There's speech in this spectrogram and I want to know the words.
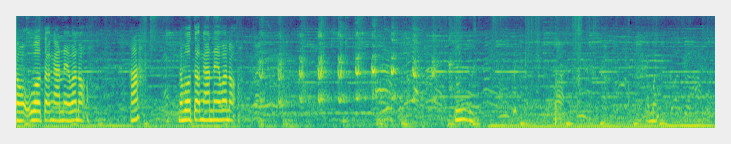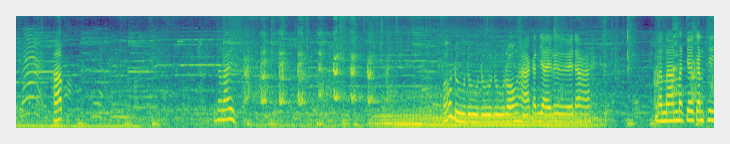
เนาะเว่าตะงานแน่ว่าเนาะฮะเนาะเว่าตะงานแน่ว่าเนาะดูเอามครับเป็นอะไรโอ้ดูดูดูดูร้องหากันใหญ่เลยนะคะ นานๆมาเจอกันที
